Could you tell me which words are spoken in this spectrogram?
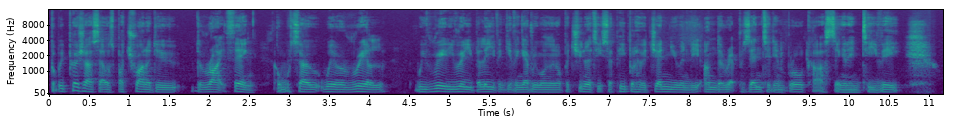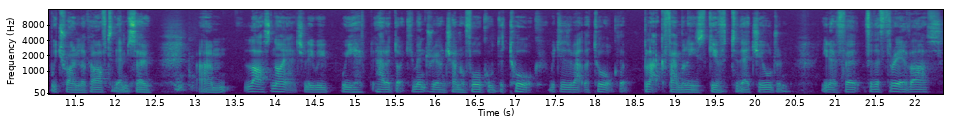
but we push ourselves by trying to do the right thing. So, we're a real we really, really believe in giving everyone an opportunity. So people who are genuinely underrepresented in broadcasting and in TV, we try and look after them. So um, last night, actually, we we had a documentary on Channel Four called The Talk, which is about the talk that black families give to their children. You know, for for the three of us,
